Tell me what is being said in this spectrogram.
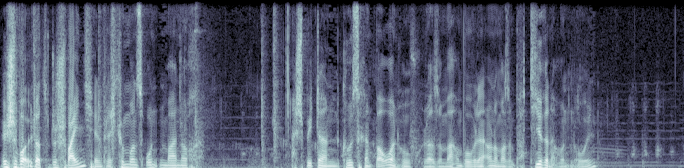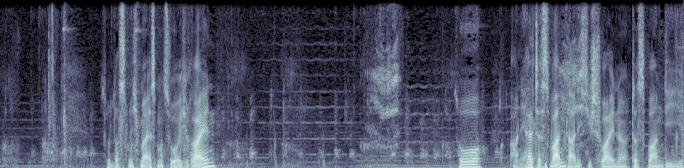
Ich wollte zu den Schweinchen. Vielleicht können wir uns unten mal noch später einen größeren Bauernhof oder so machen, wo wir dann auch noch mal so ein paar Tiere nach unten holen. So, lasst mich mal erstmal zu euch rein. So. Ah, ne, halt, das waren gar nicht die Schweine. Das waren die...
